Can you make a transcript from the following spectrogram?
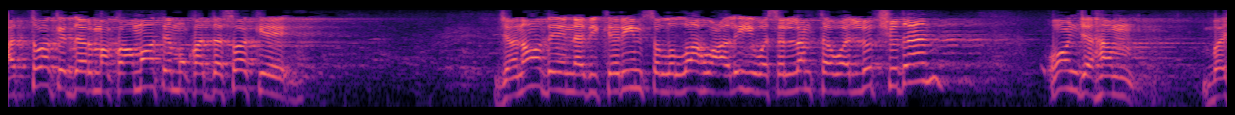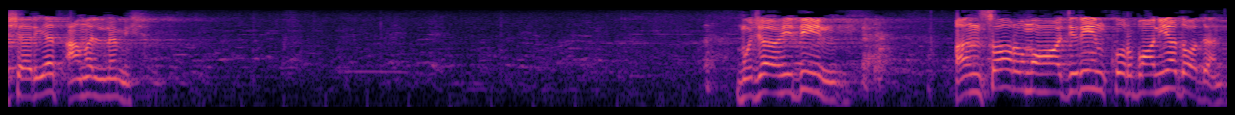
حتی که در مقامات مقدسه که جناب نبی کریم صلی الله علیه و سلم تولد شدن، اونجا هم بشریت عمل نمیشه. مجاهدین انصار و مهاجرین قربانی دادن،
